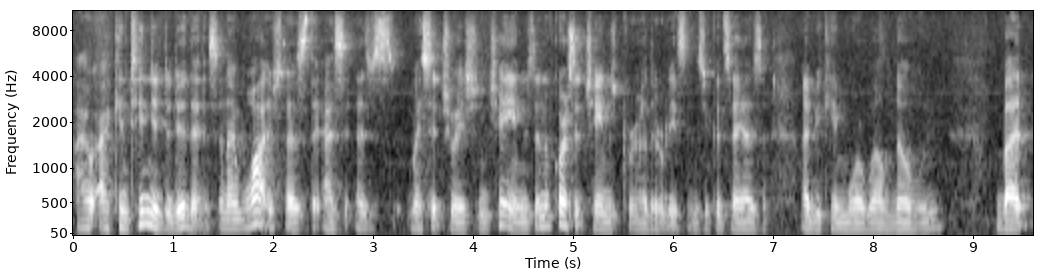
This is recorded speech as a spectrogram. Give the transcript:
I, I, continued to do this, and I watched as, the, as, as my situation changed. And of course it changed for other reasons. You could say as I became more well-known. But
